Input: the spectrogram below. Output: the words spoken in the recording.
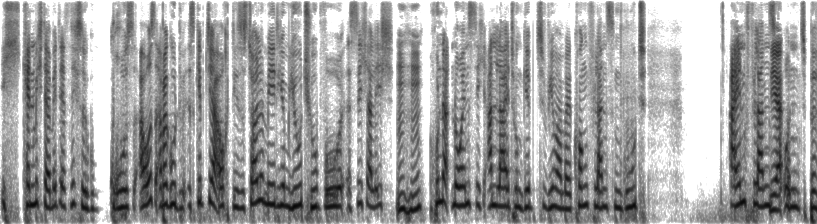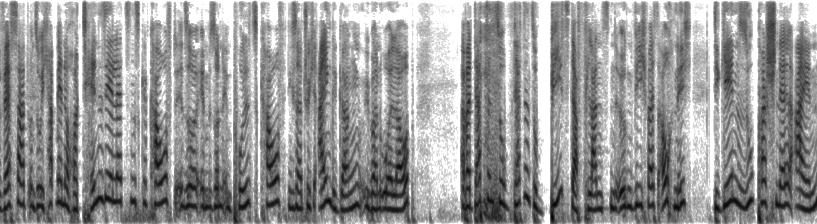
ich kenne mich damit jetzt nicht so groß aus. Aber gut, es gibt ja auch dieses tolle Medium YouTube, wo es sicherlich Mhm. 190 Anleitungen gibt, wie man Balkonpflanzen gut einpflanzt Ja. und bewässert und so. Ich habe mir eine Hortensie letztens gekauft, so, im, so einen Impulskauf. Die ist natürlich eingegangen über den Urlaub. Aber das sind so, das sind so Biesterpflanzen irgendwie, ich weiß auch nicht. Die gehen super schnell ein.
